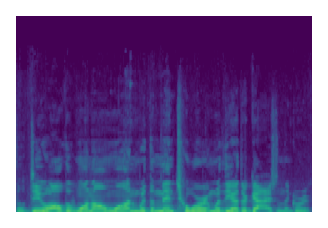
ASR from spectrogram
they'll do all the one-on-one with the mentor and with the other guys in the group.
